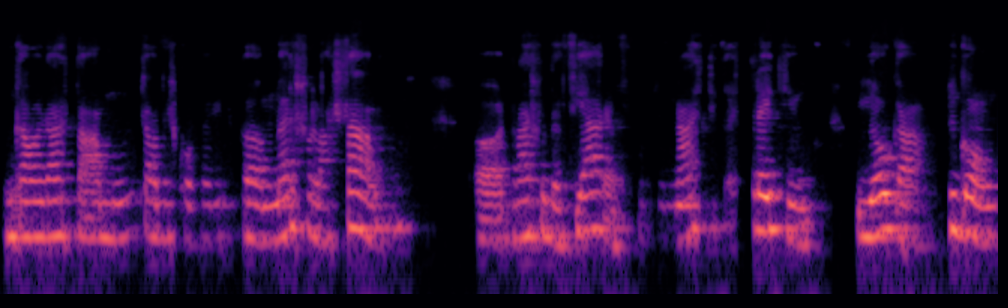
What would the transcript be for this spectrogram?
În cauza asta, mulți au descoperit că mersul la sală, uh, trasul de fiare, gimnastică, stretching, yoga, qigong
